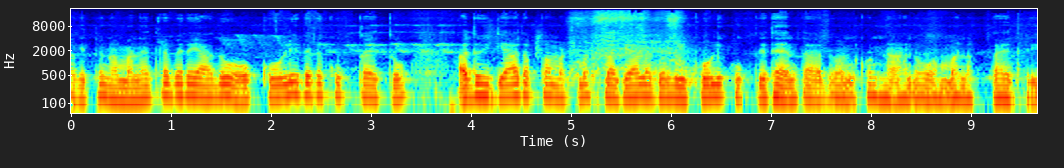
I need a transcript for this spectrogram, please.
ಆಗಿತ್ತು. ನಮ್ಮ ಮನೆ ಹತ್ರ ಬೇರೆ ಯಾವುದೋ ಕೋಳಿ ಬೇರೆ ಕೂಗ್ತಾಯಿತ್ತು ಅದು ಇದ್ಯಾದಪ್ಪ ಮಟ್ ಮಟ್ ಮಧ್ಯಾಹ್ನದಲ್ಲಿ ಕೋಳಿ ಕೂಗ್ತಿದೆ ಅಂತ ಅದು ಅಂದ್ಕೊಂಡು ನಾನು ಅಮ್ಮ ನಗ್ತಾ ಇದ್ವಿ.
